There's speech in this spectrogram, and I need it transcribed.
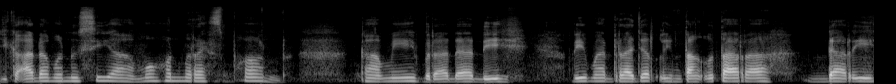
jika ada manusia mohon merespon. Kami berada di 5 derajat lintang utara dari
